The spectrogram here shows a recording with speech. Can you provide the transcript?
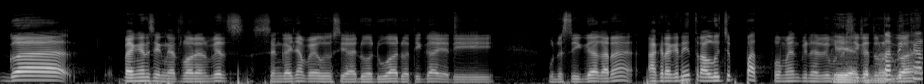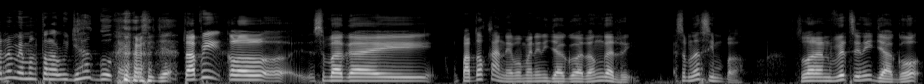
gua pengen sih ngeliat Florian Wirtz seenggaknya sampai usia 22 23 ya di Bundesliga karena akhir-akhir ini terlalu cepat pemain pindah dari Iya, Bundesliga menurut Tapi gua. karena memang terlalu jago kayaknya sih. Ja. Tapi kalau sebagai patokan ya pemain ini jago atau enggak, Dri? Sebenarnya simple. Florian Wirtz ini jago.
